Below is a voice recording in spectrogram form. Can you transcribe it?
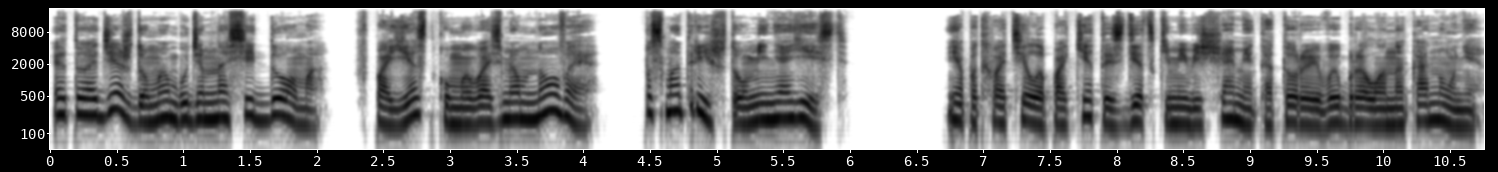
«Эту одежду мы будем носить дома. В поездку мы возьмем новое. Посмотри, что у меня есть». Я подхватила пакеты с детскими вещами, которые выбрала накануне.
